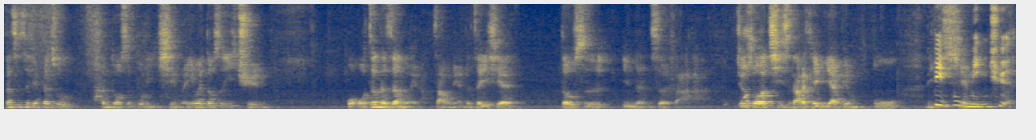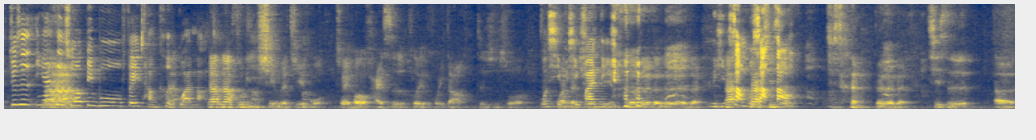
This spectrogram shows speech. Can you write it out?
但是这些分数很多是不理性的，因为都是一群，我我真的认为啊，早年的这一些都是因人设法啦，就是说其实他的 KPI 并不。并不明确，就是应该是说并不非常客观嘛。那那不理性的结果，最后还是会回到，就是说我喜不喜欢你？对对对对对对。你上不上道？其实，对对对，其实呃，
